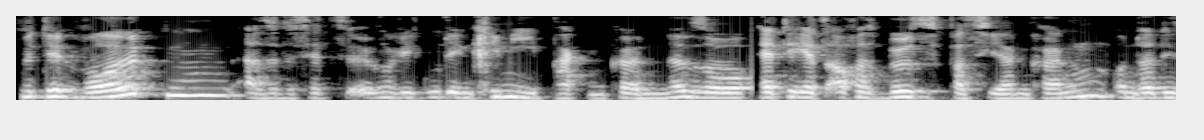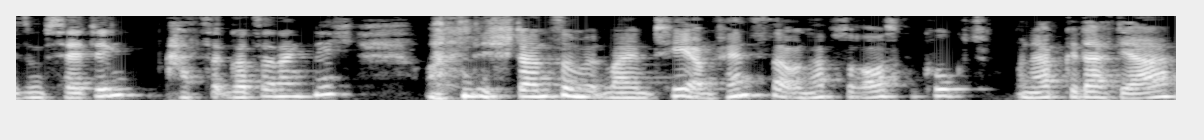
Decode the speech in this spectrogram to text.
mit den Wolken. Also das hätte irgendwie gut in Krimi packen können. Ne? So hätte jetzt auch was Böses passieren können unter diesem Setting. Hat's Gott sei Dank nicht. Und ich stand so mit meinem Tee am Fenster und habe so rausgeguckt und habe gedacht, ja,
